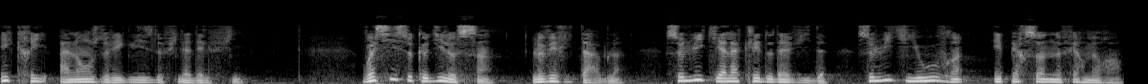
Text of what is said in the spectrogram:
Écrit à l'ange de l'église de Philadelphie. Voici ce que dit le Saint, le véritable, celui qui a la clé de David, celui qui ouvre et personne ne fermera,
